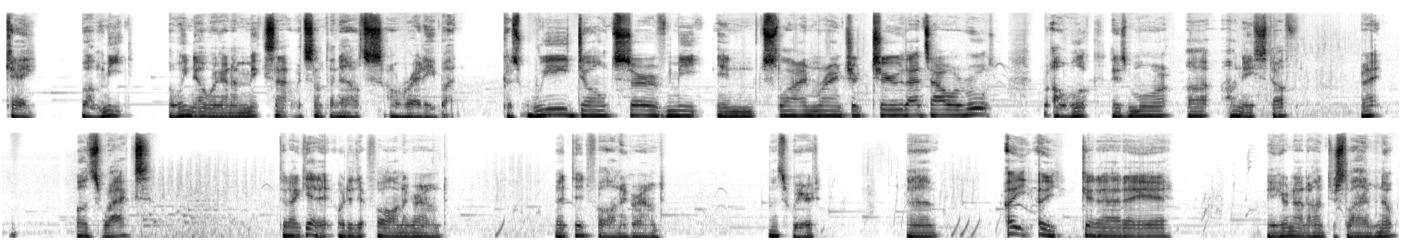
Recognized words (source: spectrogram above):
Okay. Well, meat. But we know we're going to mix that with something else already, but because we don't serve meat in Slime Rancher 2. That's our rules. Oh, look, there's more uh, honey stuff, right? Buzzwax. Did I get it or did it fall on the ground? It did fall on the ground. That's weird. Um, hey, hey, get out of here. you're not a hunter slime. Nope.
